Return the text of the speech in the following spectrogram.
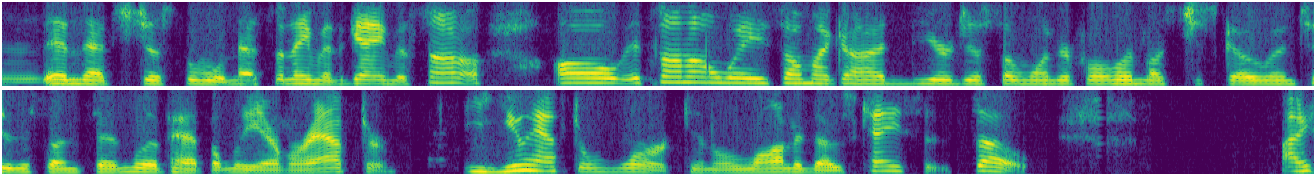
Mhm. and that's just the that's the name of the game. It's not oh, it's not always oh my God, you're just so wonderful and let's just go into the sunset and live happily ever after. You have to work in a lot of those cases. So I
